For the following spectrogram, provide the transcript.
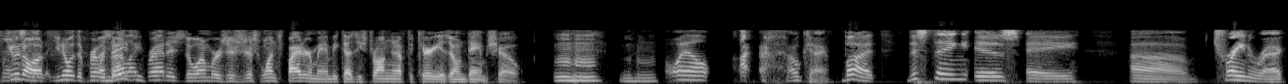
Friends. You know, you know what the premise I Amazing like, Brad, is the one where there's just one Spider-Man because he's strong enough to carry his own damn show. Mm-hmm. Mm-hmm. Well, I, okay, but this thing is a uh, train wreck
